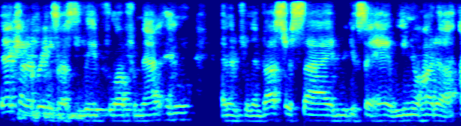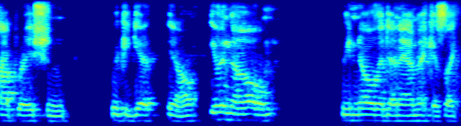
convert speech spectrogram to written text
that kind of brings us the lead flow from that. And and then for the investor side, we could say, hey, we know how to operation. We could get you know, even though we know the dynamic is like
